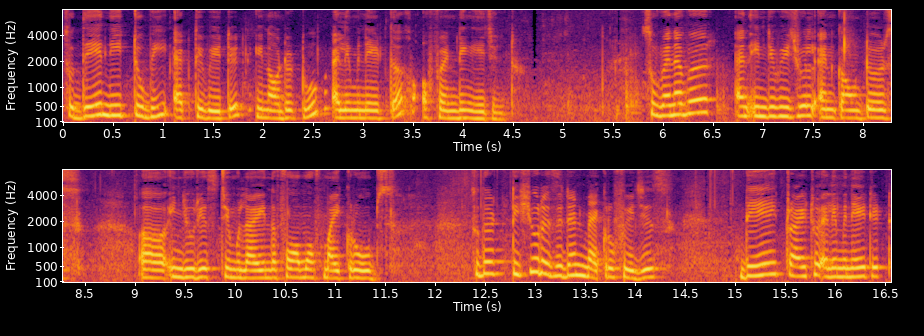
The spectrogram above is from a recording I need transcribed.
So they need to be activated in order to eliminate the offending agent. So whenever an individual encounters uh, injurious stimuli in the form of microbes so the tissue resident macrophages they try to eliminate it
